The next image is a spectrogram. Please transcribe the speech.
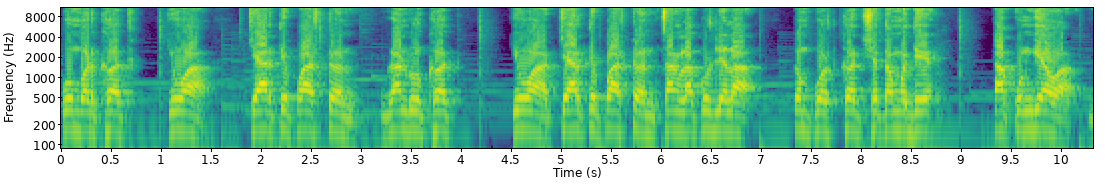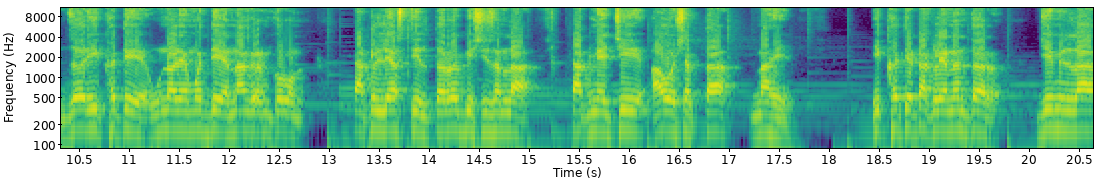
कोंबड खत किंवा चार ते पाच टन गांडूळ खत किंवा चार ते पाच टन चांगला कुजलेला कंपोस्ट खत शेतामध्ये टाकून घ्यावा. जर ही खते उन्हाळ्यामध्ये नांगरण करून टाकलेले असतील तर रब्बी सीझनला टाकण्याची आवश्यकता नाही. ही खते टाकल्यानंतर जमिनीला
